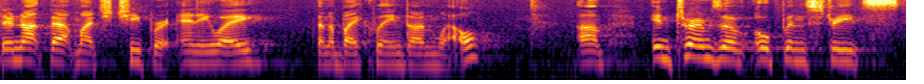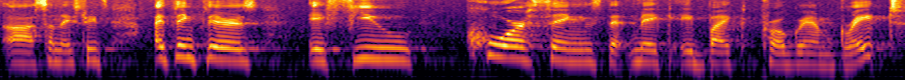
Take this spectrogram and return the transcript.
They're not that much cheaper anyway than a bike lane done well. Um, in terms of open streets, uh, Sunday streets, I think there's a few core things that make a bike program great.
